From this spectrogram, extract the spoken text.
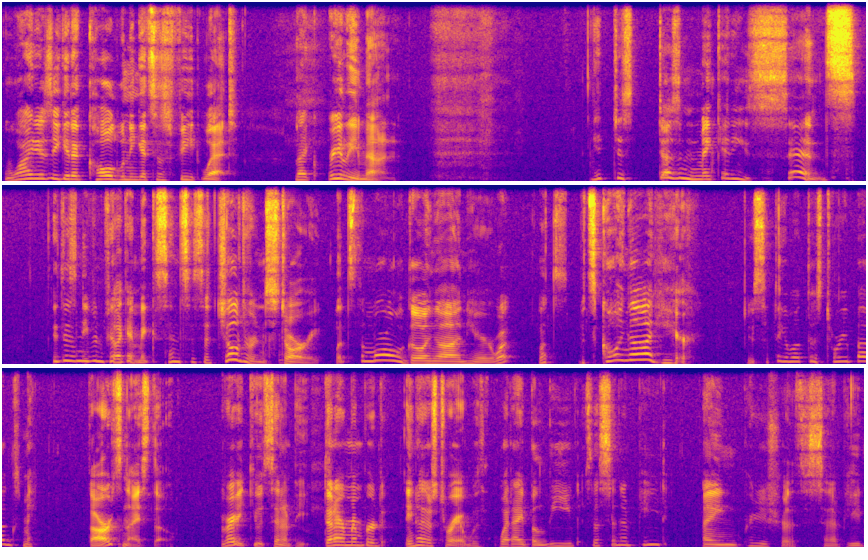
why does he get a cold when he gets his feet wet? Like, really, man? It just doesn't make any sense. It doesn't even feel like it makes sense as a children's story. What's the moral going on here? What what's what's going on here? Just something about this story bugs me. The art's nice though. A very cute centipede. Then I remembered another story with what I believe is a centipede. I'm pretty sure that's a centipede.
